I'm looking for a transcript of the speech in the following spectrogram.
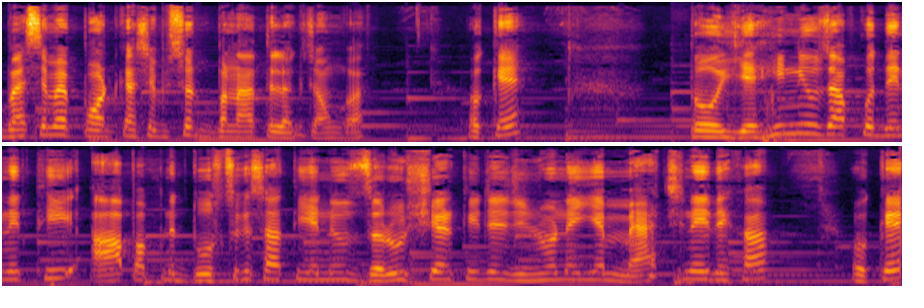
वैसे मैं पॉडकास्ट एपिसोड बनाते लग जाऊँगा ओके तो यही न्यूज़ आपको देनी थी। आप अपने दोस्तों के साथ ये न्यूज़ ज़रूर शेयर कीजिए, जिन्होंने ये मैच नहीं देखा ओके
